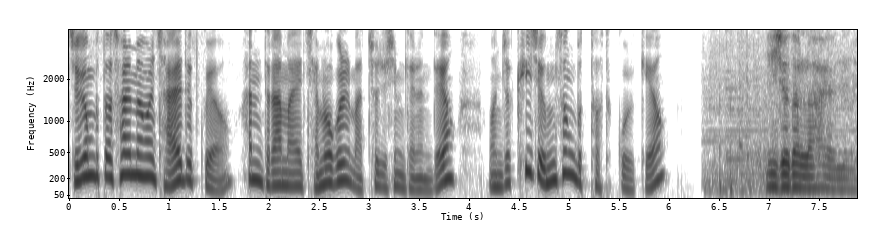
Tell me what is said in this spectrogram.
지금부터 설명을 잘 듣고요. 한 드라마의 제목을 맞춰 주시면 되는데요. 먼저 퀴즈 음성부터 듣고 올게요. 잊어달라 하였느냐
